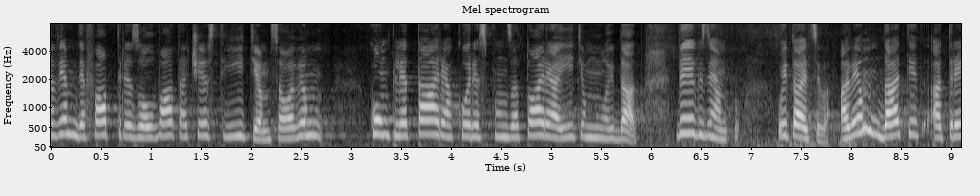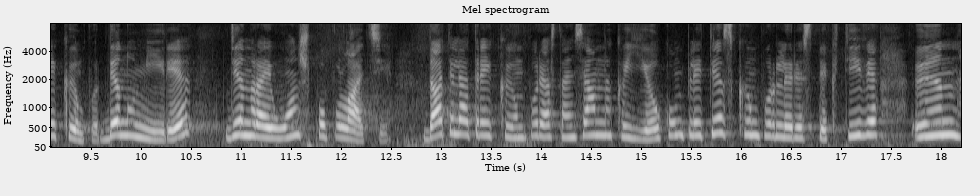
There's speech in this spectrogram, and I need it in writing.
avem de fapt rezolvat acest item sau avem completarea corespunzătoare a itemului dat. De exemplu, uitați-vă, avem date a trei câmpuri, denumire, din raion și populație. Datele a trei câmpuri, asta înseamnă că eu completez câmpurile respective în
